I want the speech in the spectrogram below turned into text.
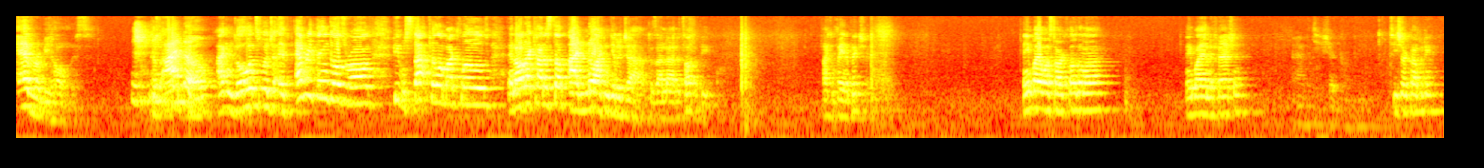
ever be homeless. Because I know I can go into a job. If everything goes wrong, people stop filling my clothes and all that kind of stuff, I know I can get a job because I know how to talk to people. I can paint a picture. Anybody want to start a clothing line? Anybody into fashion? I have a t-shirt company. T-shirt company?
